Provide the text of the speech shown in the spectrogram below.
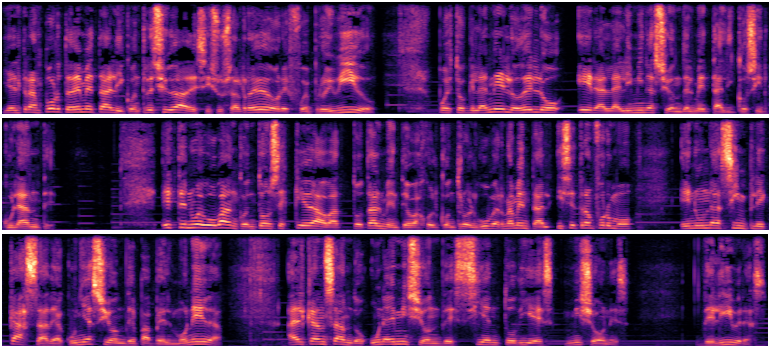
Y el transporte de metálico entre ciudades y sus alrededores fue prohibido, puesto que el anhelo de Lo era la eliminación del metálico circulante. Este nuevo banco entonces quedaba totalmente bajo el control gubernamental y se transformó en una simple casa de acuñación de papel moneda, alcanzando una emisión de 110 millones de libras.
